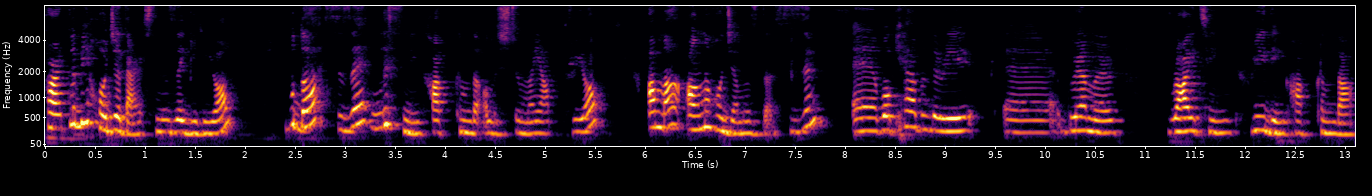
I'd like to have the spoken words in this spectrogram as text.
farklı bir hoca dersinize giriyor. Bu da size listening hakkında alıştırma yaptırıyor. Ama ana hocanız da sizin e, vocabulary, e, grammar, writing, reading hakkında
